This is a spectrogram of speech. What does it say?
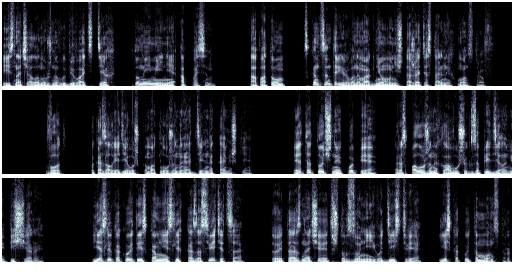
И сначала нужно выбивать тех, кто наименее опасен а потом с концентрированным огнем уничтожать остальных монстров. «Вот», — показал я девушкам отложенные отдельно камешки. «Это точная копия расположенных ловушек за пределами пещеры. Если какой-то из камней слегка засветится, то это означает, что в зоне его действия есть какой-то монстр.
